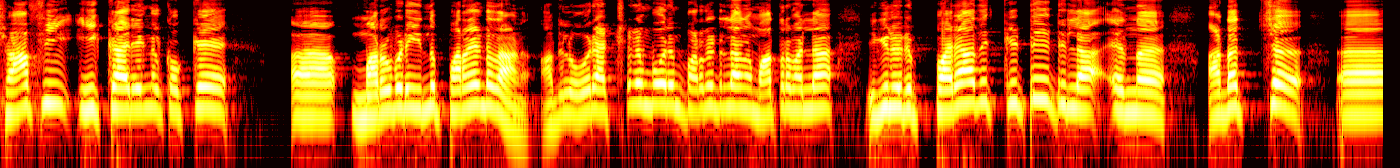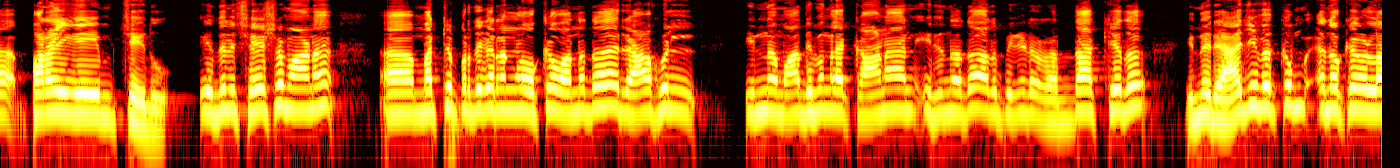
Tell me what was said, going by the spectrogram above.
ഷാഫി ഈ കാര്യങ്ങൾക്കൊക്കെ മറുപടി ഇന്ന് പറയേണ്ടതാണ്. അതിൽ ഒരക്ഷരം പോലും പറഞ്ഞിട്ടില്ല എന്ന് മാത്രമല്ല ഇങ്ങനൊരു പരാതി കിട്ടിയിട്ടില്ല എന്ന് അടച്ച് പറയുകയും ചെയ്തു. ഇതിന് ശേഷമാണ് മറ്റ് പ്രതികരണങ്ങളൊക്കെ വന്നത്. രാഹുൽ ഇന്ന് മാധ്യമങ്ങളെ കാണാൻ ഇരുന്നത് അത് പിന്നീട് റദ്ദാക്കിയത്. ഇന്ന് രാജിവെക്കും എന്നൊക്കെയുള്ള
